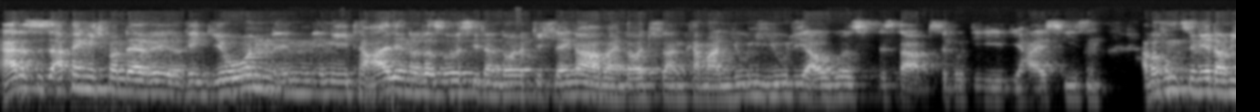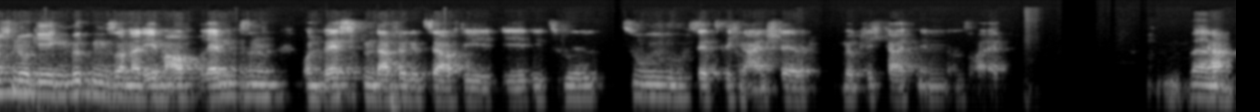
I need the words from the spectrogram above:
Ja, das ist abhängig von der Re Region. In, in Italien oder so ist sie dann deutlich länger, aber in Deutschland kann man Juni, Juli, August ist da absolut die, die High Season. Aber funktioniert auch nicht nur gegen Mücken, sondern eben auch Bremsen und Wespen. Dafür gibt es ja auch die, die, die zusätzlichen Einstellmöglichkeiten in unserer App. Ähm, ja.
